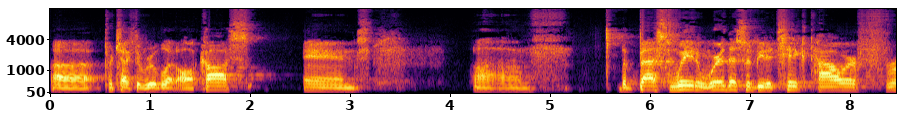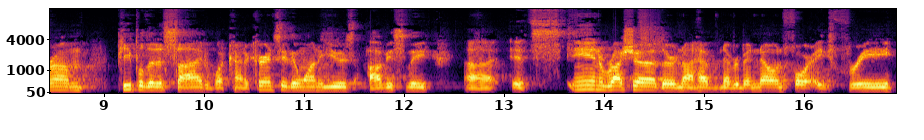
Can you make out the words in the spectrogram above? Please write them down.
uh, protect the ruble at all costs. And um, the best way to wear this would be to take power from people to decide what kind of currency they want to use. Obviously, uh, it's in Russia. They're not have never been known for a free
